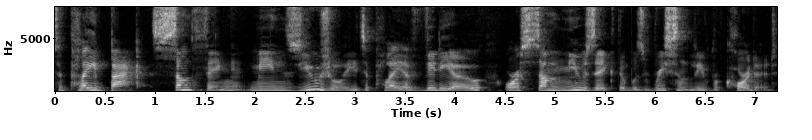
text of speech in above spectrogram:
To play back something means usually to play a video or some music that was recently recorded.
